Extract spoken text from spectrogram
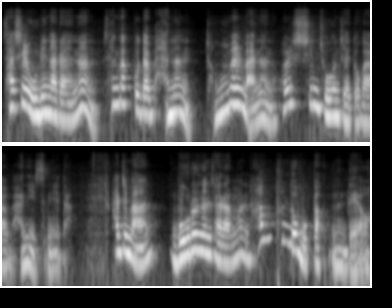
사실 우리나라에는 생각보다 많은, 정말 많은 훨씬 좋은 제도가 많이 있습니다. 하지만 모르는 사람은 한 푼도 못 받는데요.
